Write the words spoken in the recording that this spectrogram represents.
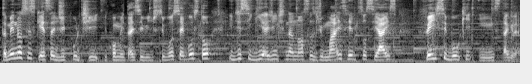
Também não se esqueça de curtir e comentar esse vídeo se você gostou e de seguir a gente nas nossas demais redes sociais, Facebook e Instagram.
